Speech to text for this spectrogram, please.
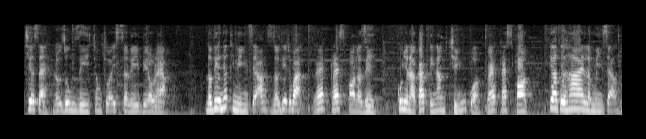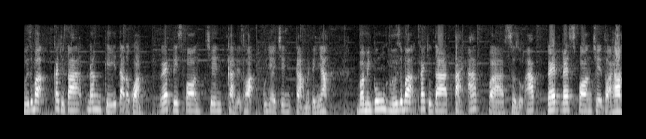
chia sẻ nội dung gì trong chuỗi series video này ạ? Đầu tiên nhất thì mình sẽ giới thiệu cho bạn GetResponse là gì cũng như là các tính năng chính của GetResponse Tiếp theo thứ hai là mình sẽ hướng dẫn bạn cách chúng ta đăng ký tạo tài khoản GetResponse trên cả điện thoại cũng như là trên cả máy tính nha. Và mình cũng hướng dẫn bạn cách chúng ta tải app và sử dụng app get response trên điện thoại ha.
